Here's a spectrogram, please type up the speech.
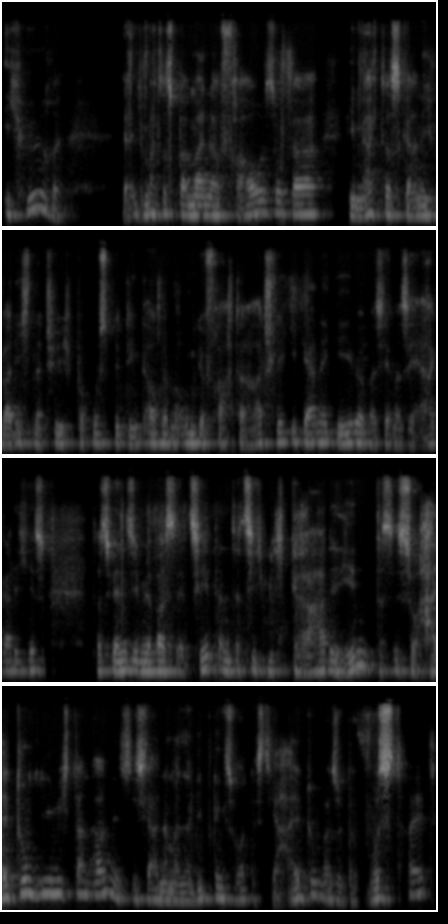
Ich höre. Ja, ich mache das bei meiner Frau sogar, die merkt das gar nicht, weil ich natürlich berufsbedingt auch immer ungefragte Ratschläge gerne gebe, was ja immer sehr ärgerlich ist, dass wenn sie mir was erzählt, dann setze ich mich gerade hin. Das ist so Haltung, nehme ich dann an. Es ist ja einer meiner Lieblingsworte, ist die Haltung, also Bewusstheit.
